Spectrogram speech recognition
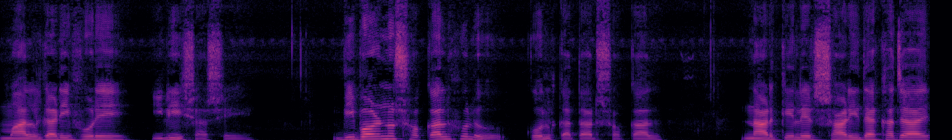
মালগাড়ি ভরে ইলিশ আসে। বিবর্ণ সকাল হলো কলকাতার সকাল। নারকেলের শাড়ি দেখা যায়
